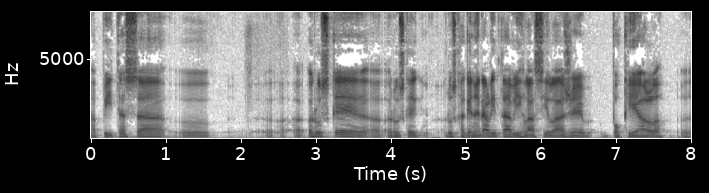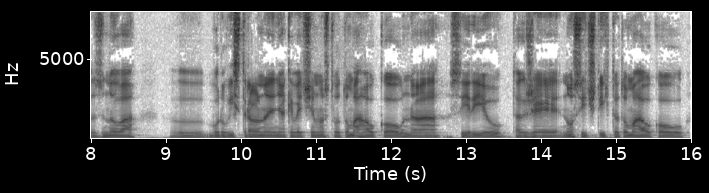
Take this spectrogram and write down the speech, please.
A pýta sa, uh, ruské, ruské, ruská generalita vyhlásila, že pokiaľ znova budú vystrelené nejaké väčšie množstvo tomahawkov na Sýriu, takže nosič týchto tomahawkov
